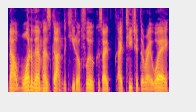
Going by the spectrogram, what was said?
not one of them has gotten the keto flu because I I teach it the right way.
